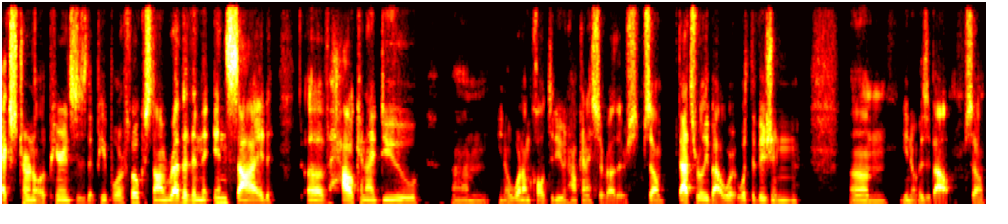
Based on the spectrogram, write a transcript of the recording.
external appearances that people are focused on rather than the inside of how can I do um, you know what I'm called to do and how can I serve others. So that's really about what, what the vision, um, you know, is about. So.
